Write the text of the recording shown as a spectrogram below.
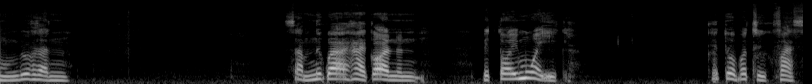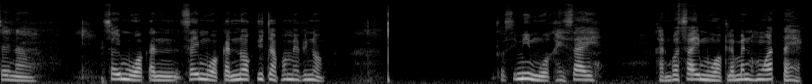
ำด้วยสันซ้ำนึกว่าหายก้อนนั้นไปต่อยมวยอีกแค่ตัวพอถือฟาดใส่นาใส่หมวกอันใส่หมวกกันนอกอยู่จ้ะพ่อแม่พี่น้องก็สิมีหมวกให้ใส่ขันว่าใส่หมวกแล้วมันหัวแตก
